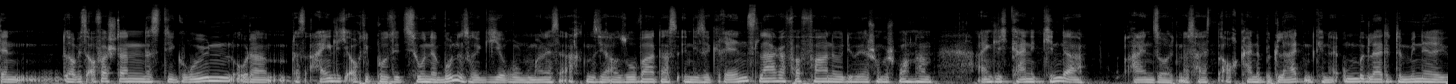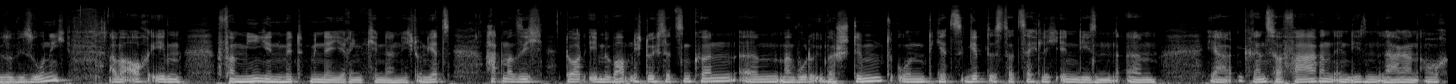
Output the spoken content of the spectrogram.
denn du habe ich es auch verstanden, dass die Grünen oder dass eigentlich auch die Position der Bundesregierung meines Erachtens ja auch so war, dass in diese Grenzlagerverfahren, über die wir ja schon gesprochen haben, eigentlich keine Kinder rein sollten. Das heißt auch keine begleiteten Kinder, unbegleitete Minderjährige sowieso nicht, aber auch eben Familien mit minderjährigen Kindern nicht. Und jetzt hat man sich dort eben überhaupt nicht durchsetzen können. Ähm, man wurde überstimmt und jetzt gibt es tatsächlich in diesen ähm, ja, Grenzverfahren, in diesen Lagern auch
